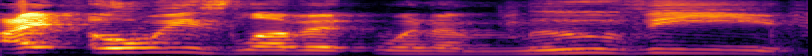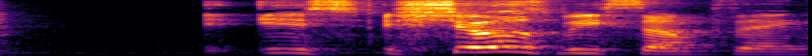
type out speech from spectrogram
I always love it when a movie is shows me something.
